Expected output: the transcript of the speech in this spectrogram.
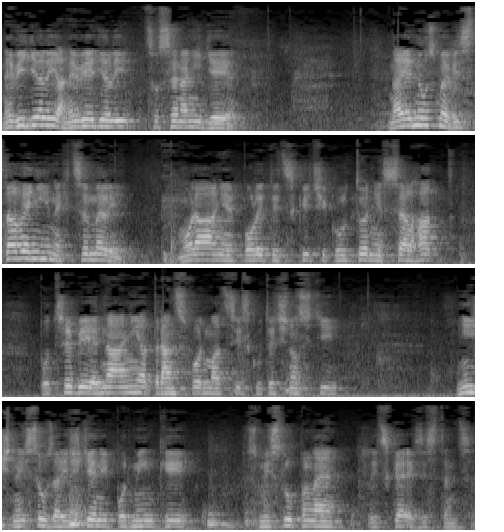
neviděli a nevěděli, co se na ní děje. Najednou jsme vystaveni, nechceme-li morálně, politicky či kulturně selhat potřeby jednání a transformaci skutečnosti, v níž nejsou zajištěny podmínky smysluplné lidské existence.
